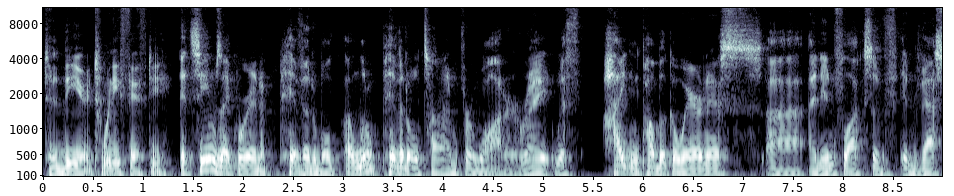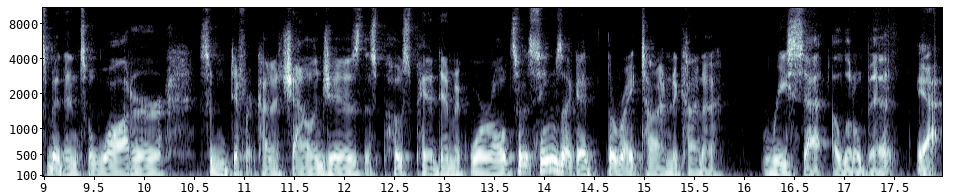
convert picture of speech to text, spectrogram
to the year 2050. It seems like we're at a pivotal, a little pivotal time for water, right? With heightened public awareness, uh, an influx of investment into water, some different kind of challenges, this post-pandemic world. So it seems like a, the right time to kind of reset a little bit. Yeah,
